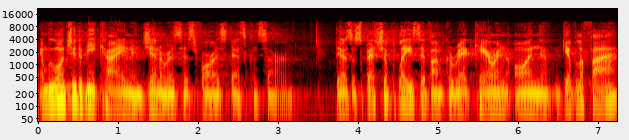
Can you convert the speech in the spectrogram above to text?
And we want you to be kind and generous as far as that's concerned. There's a special place, if I'm correct, Karen, on Givelify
